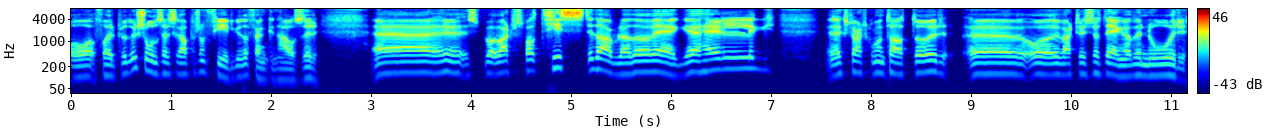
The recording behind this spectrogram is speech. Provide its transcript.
og for produksjonsselskaper som Feelgood og Funkenhauser. Uh, vært spaltist i Dagbladet og VG Helg. Ekspertkommentator uh, og vært i 71 grader nord.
